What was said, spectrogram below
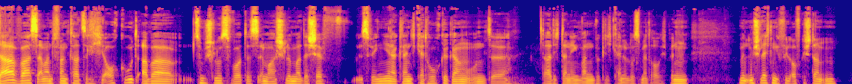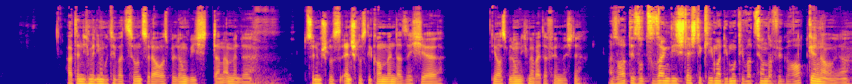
Da war es am Anfang tatsächlich auch gut, aber zum Schluss wurde es immer schlimmer. Der Chef ist wegen jener Kleinigkeit hochgegangen und äh, da hatte ich dann irgendwann wirklich keine Lust mehr drauf. Ich bin mit einem schlechten Gefühl aufgestanden, hatte nicht mehr die Motivation zu der Ausbildung, wie ich dann am Ende zu dem Schluss, Entschluss gekommen bin, dass ich äh, die Ausbildung nicht mehr weiterführen möchte. Also hat dir sozusagen die schlechte Klima die Motivation dafür geraubt? Genau, ja.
